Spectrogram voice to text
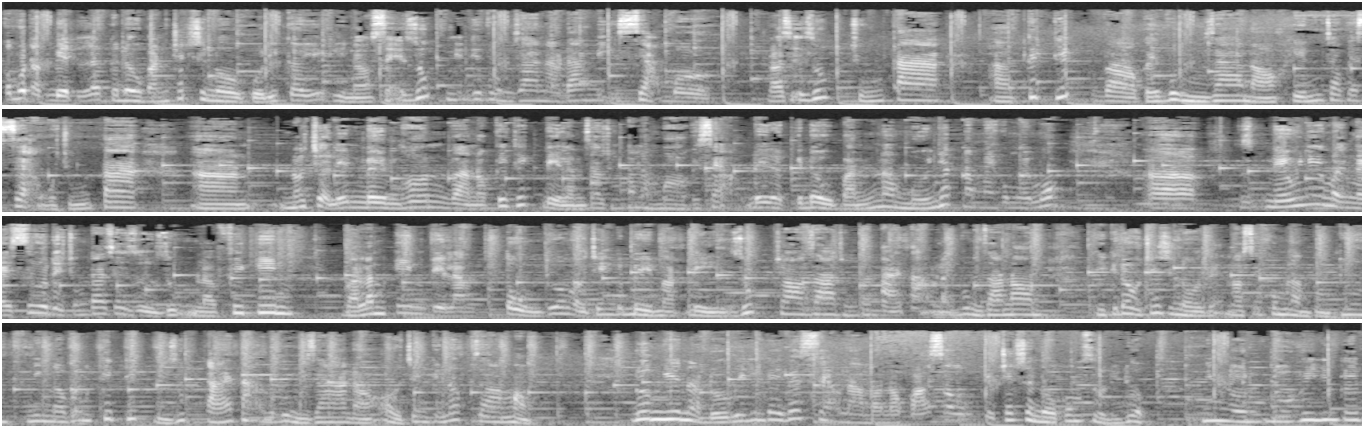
có một đặc biệt là cái đầu bắn sectional của đi ấy, thì nó sẽ giúp những cái vùng da nào đang bị sẹo mờ nó sẽ giúp chúng ta à, kích thích vào cái vùng da nó khiến cho cái sẹo của chúng ta à, nó trở nên mềm hơn và nó kích thích để làm sao chúng ta làm mờ cái sẹo. Đây là cái đầu bắn là mới nhất năm 2021 à, nếu như mà ngày xưa thì chúng ta sẽ sử dụng là phi kim và lăm kim để làm tổn thương ở trên cái bề mặt để giúp cho da chúng ta tái tạo lại vùng da non thì cái đầu sectional nó sẽ không làm tổn thương nhưng nó vẫn kích thích để giúp tái tạo cái vùng da đó ở trên cái lớp da mỏng. Đương nhiên là đối với những cái vết sẹo nào mà nó quá sâu thì sectional không xử lý được nhưng đối với những cái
